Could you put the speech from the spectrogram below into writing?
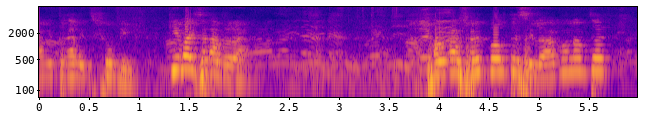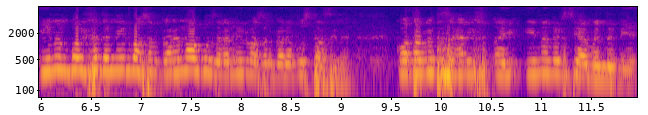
আমি তো খালি শুনি। কি পাইছেন আপনারা? সরকার সহিত বলতেছিল, আমি বললাম যে, ইউনিয়ন পরিষদের নির্বাচন করে না, উপজেলা নির্বাচন করে, বুঝতেছি না। কথা কইতেছে খালি ইউনিয়নের চেয়ারম্যানদের নিয়ে।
